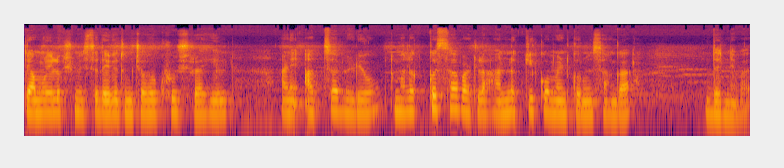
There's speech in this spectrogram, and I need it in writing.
त्यामुळे लक्ष्मी सदैव तुमच्यावर खुश राहील. आणि आजचा व्हिडिओ तुम्हाला कसा वाटला हा नक्की कमेंट करून सांगा. धन्यवाद.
